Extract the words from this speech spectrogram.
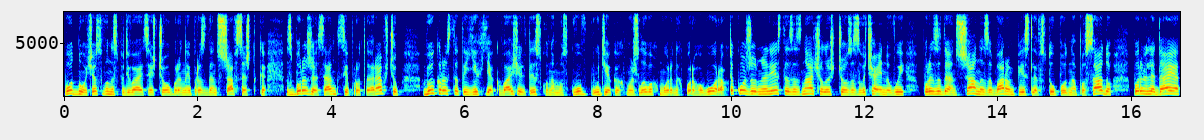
Водночас вони сподіваються, що обраний президент США все ж таки збереже санкції проти РФ, щоб використати їх як важіль тиску на Москву в будь-яких можливих мирних переговорах. Також журналісти зазначили, що зазвичай новий президент США незабаром після вступу на посаду переглядає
